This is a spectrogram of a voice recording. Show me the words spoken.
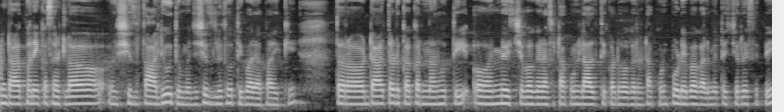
डाळ पण एका साईडला शिजता आली होती म्हणजे शिजलीत होती बऱ्यापैकी. तर डाळ तडका करणार होती. मिरची वगैरे असं टाकून लाल तिखट वगैरे टाकून पुढे बघायला मी त्याची रेसिपी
